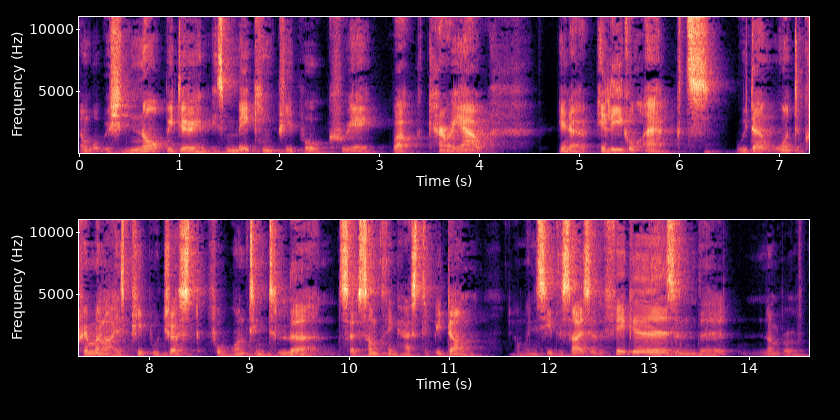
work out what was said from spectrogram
and what we should not be doing is making people create well carry out you know illegal acts we don't want to criminalize people just for wanting to learn. So something has to be done. And when you see the size of the figures and the number of,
